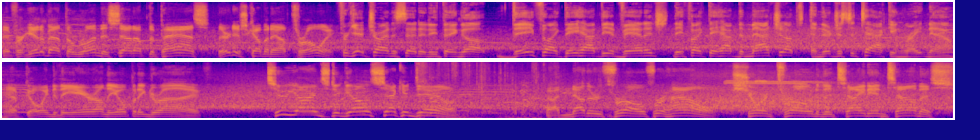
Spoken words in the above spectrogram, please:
And forget about the run to set up the pass. They're just coming out throwing. Forget trying to set anything up. They feel like they have the advantage. They feel like they have the matchups, and they're just attacking right now. Yep, going to the air on the opening drive. Two yards to go, second down. Another throw for Howell. Short throw to the tight end Thomas.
